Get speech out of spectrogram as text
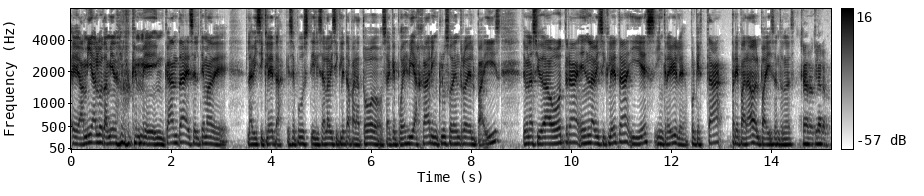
Eh, a mí algo también, que me encanta es el tema de la bicicleta, que se puede utilizar la bicicleta para todo, o sea que puedes viajar incluso dentro del país, de una ciudad a otra en la bicicleta y es increíble, porque está preparado el país, ¿entendés? Claro, claro.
